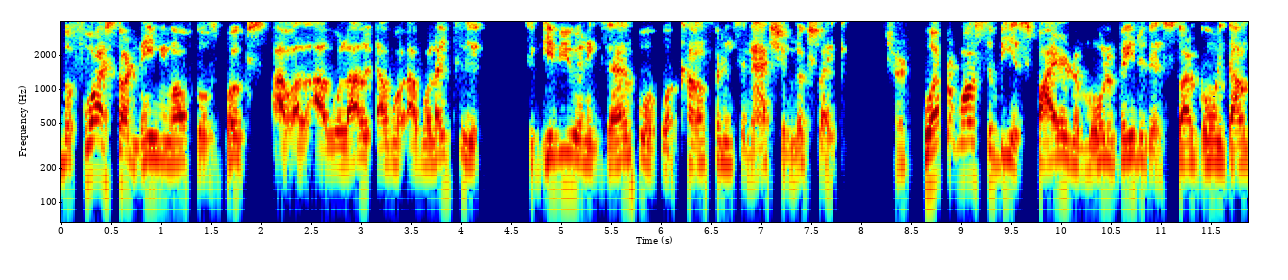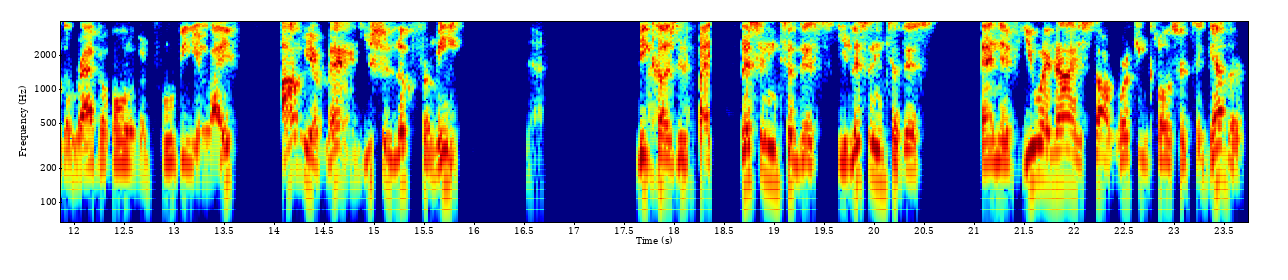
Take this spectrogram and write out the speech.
before I start naming off those books, I, I, I will allow, I will I would like to to give you an example of what confidence in action looks like. Sure. Whoever wants to be inspired or motivated and start going down the rabbit hole of improving your life, I'm your man. You should look for me. Yeah. Because it's like listening to this, you're listening to this, and if you and I start working closer together,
